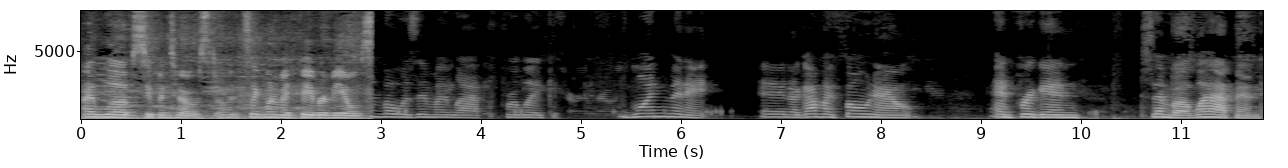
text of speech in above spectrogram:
I love soup and toast. Oh, it's like one of my favorite meals. Simba was in my lap for like one minute and I got my phone out and friggin' Simba, what happened?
